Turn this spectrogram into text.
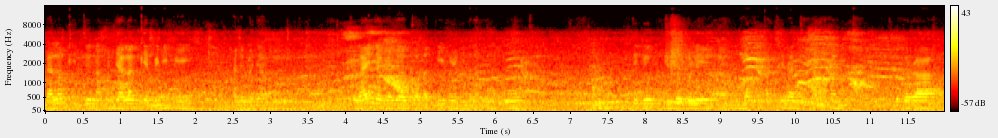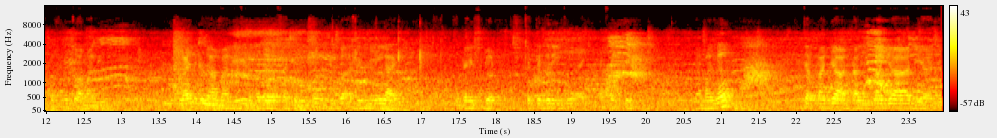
Dalam kita nak menjalankan PDP ada belajar. Selain daripada kognitif yang kita nak mengukur kita juga, juga boleh uh, membuat taksiran tentang bergerak apa itu amali. Selain daripada amali daripada satu itu juga ada nilai dari sudut kategori itu efektif. Yang mana setiap pelajar antara pelajar dia ada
